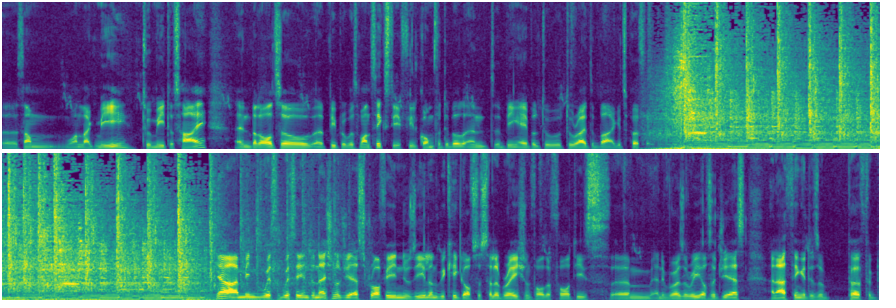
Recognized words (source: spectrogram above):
uh, someone like me, two meters high, and but also uh, people with 160 feel comfortable and being able to, to ride the bike. It's perfect. Yeah, I mean, with, with the International GS Trophy in New Zealand, we kicked off the celebration for the 40th um, anniversary of the GS, and I think it is a perfect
